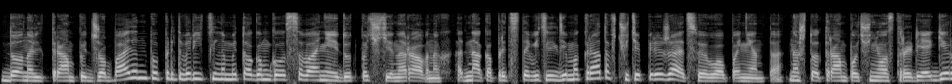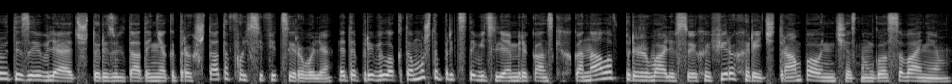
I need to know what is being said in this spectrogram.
Дональд Трамп и Джо Байден по предварительным итогам голосования идут почти на равных. Однако представитель демократов чуть опережает своего оппонента, на что Трамп очень остро реагирует и заявляет, что результаты некоторых штатов фальсифицировали. Это привело к тому, что представители американских каналов прервали в своих эфирах речь Трампа о нечестном голосовании.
